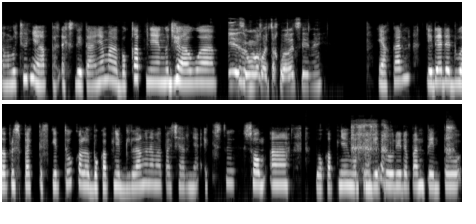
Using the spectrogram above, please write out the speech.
Yang lucunya pas X ditanya malah bokapnya yang ngejawab. Iya, sumpah kocak banget sih ini. Ya kan? Jadi ada dua perspektif gitu. Kalau bokapnya bilang nama pacarnya X tuh Soma, bokapnya nguping gitu di depan pintu.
